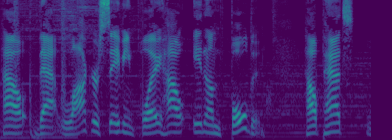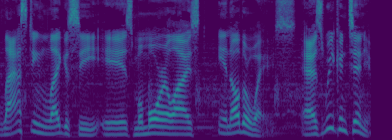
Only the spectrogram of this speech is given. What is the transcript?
how that locker saving play, how it unfolded, how Pat's lasting legacy is memorialized in other ways as we continue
